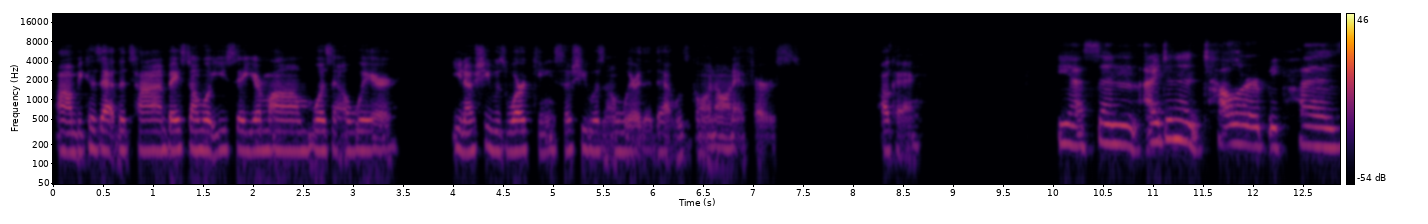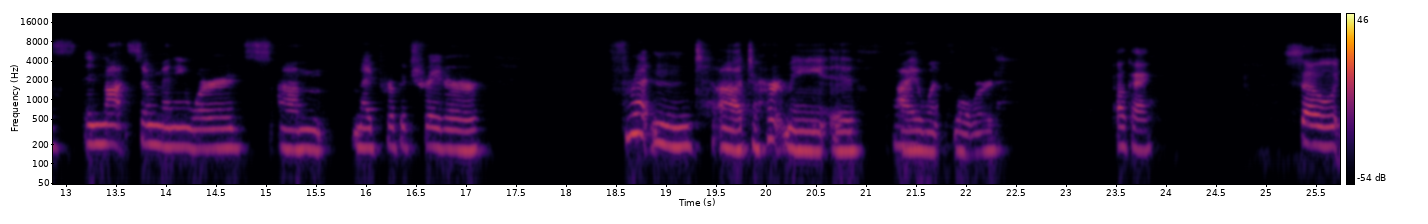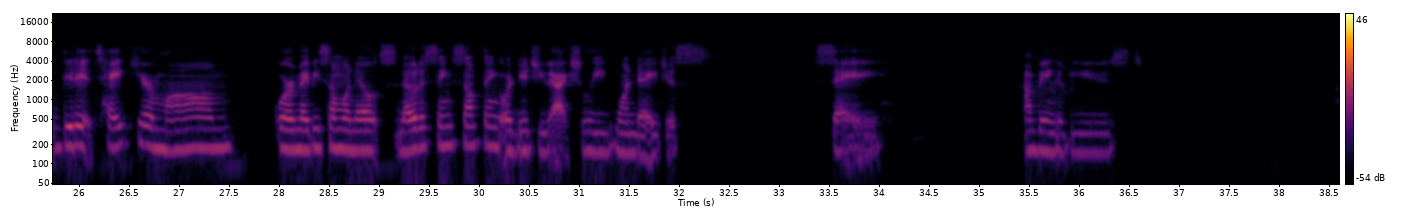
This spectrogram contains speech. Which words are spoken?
um, because at the time based on what you say your mom wasn't aware you know she was working so she wasn't aware that that was going on at first. Okay. Yes and i didn't tell her because in not so many words um, my perpetrator threatened uh, to hurt me if i went forward. Okay. So did it take your mom or maybe someone else noticing something or did you actually one day just say i'm being abused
